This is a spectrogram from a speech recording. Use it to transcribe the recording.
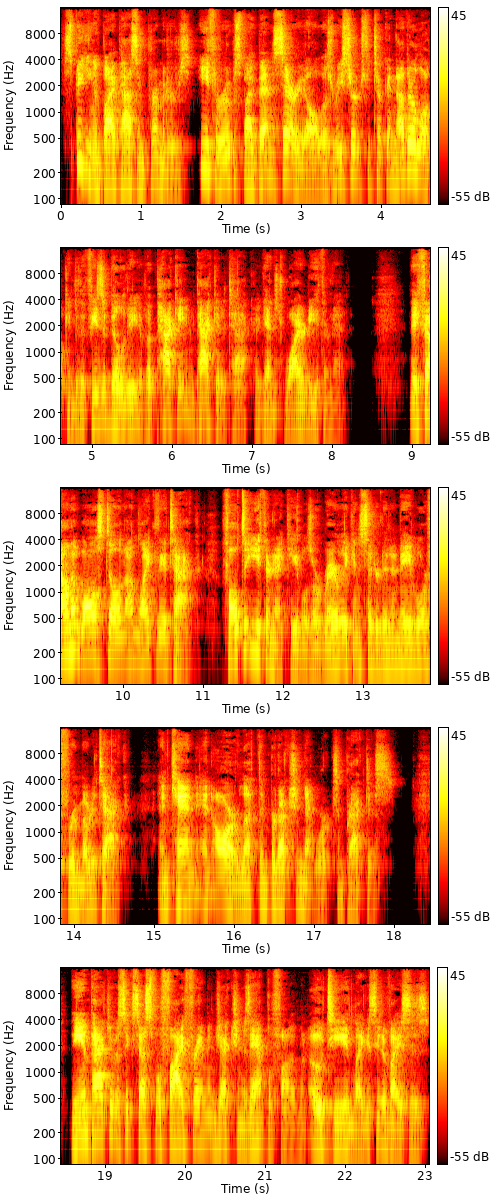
Speaking of bypassing perimeters, Etheroops by Ben Serial was research that took another look into the feasibility of a packet in packet attack against wired Ethernet. They found that while still an unlikely attack, faulty Ethernet cables are rarely considered an enabler for remote attack and can and are left in production networks in practice. The impact of a successful five frame injection is amplified when OT and legacy devices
